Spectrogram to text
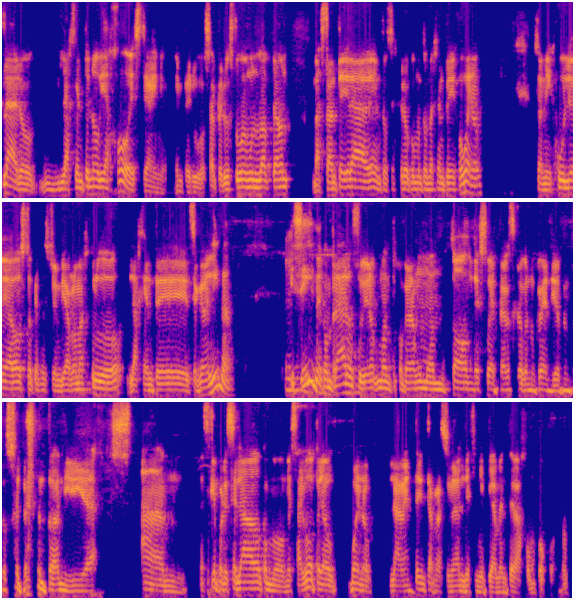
claro, la gente no viajó este año en Perú, o sea, Perú estuvo en un lockdown bastante grave, entonces creo que un montón de gente dijo, bueno, o sea, mi julio y agosto, que es nuestro invierno más crudo, la gente se quedó en Lima. Uh -huh. Y sí, me compraron, subieron, compraron un montón de suéteres, creo que nunca he vendido tantos suéteres en toda mi vida. Um, así que por ese lado como me salvó, pero bueno, la venta internacional definitivamente bajó un poco, ¿no?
